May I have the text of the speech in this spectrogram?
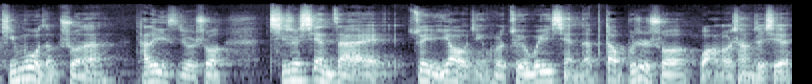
Tim Wu 怎么说呢？他的意思就是说，其实现在最要紧或者最危险的，倒不是说网络上这些。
